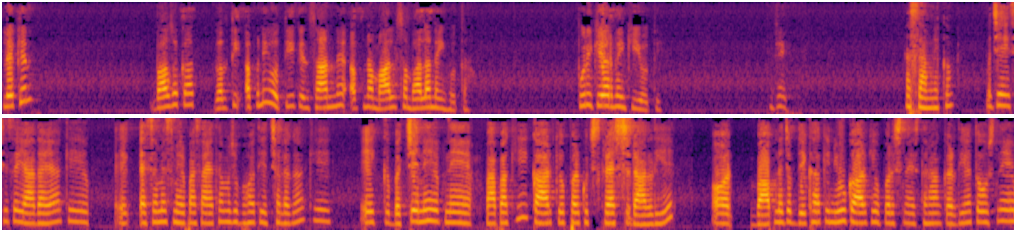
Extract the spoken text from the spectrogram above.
لیکن بعض اوقات غلطی اپنی ہوتی ہے کہ انسان نے اپنا مال سنبھالا نہیں ہوتا پوری کیئر نہیں کی ہوتی۔ جی۔ السلام علیکم۔ مجھے اسی سے یاد آیا کہ ایک ایس ایم ایس میرے پاس آیا تھا مجھے بہت ہی اچھا لگا کہ ایک بچے نے اپنے پاپا کی کار کے اوپر کچھ اسکریچ ڈال دیے اور باپ نے جب دیکھا کہ نیو کار کے اوپر اس نے اس طرح کر دیا تو اس نے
